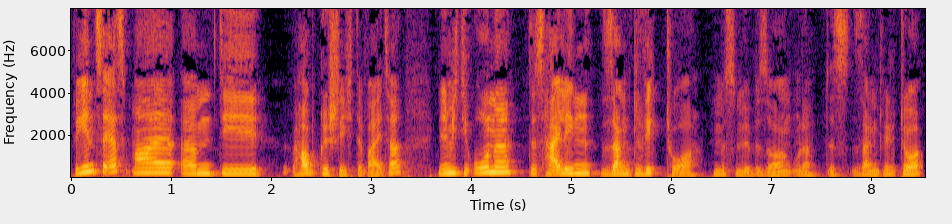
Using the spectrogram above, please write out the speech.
Wir gehen zuerst mal ähm, die Hauptgeschichte weiter, nämlich die Urne des heiligen Sankt Viktor müssen wir besorgen, oder des Sankt Viktor.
